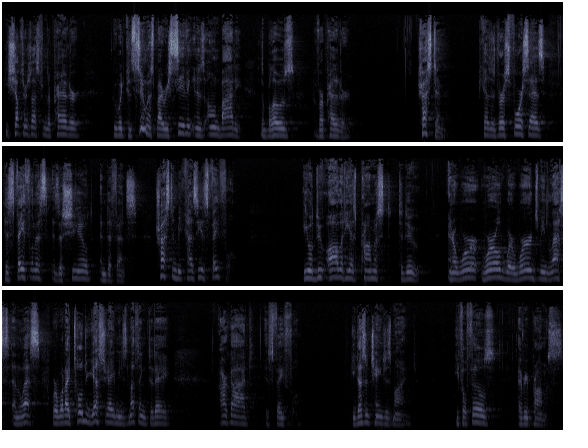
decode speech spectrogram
He shelters us from the predator who would consume us by receiving in his own body the blows of our predator. Trust him, because as verse 4 says, his faithfulness is a shield and defense. Trust him because he is faithful. He will do all that he has promised to do. In a wor- world where words mean less and less, where what I told you yesterday means nothing today, our God is faithful. He doesn't change his mind, he fulfills every promise.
